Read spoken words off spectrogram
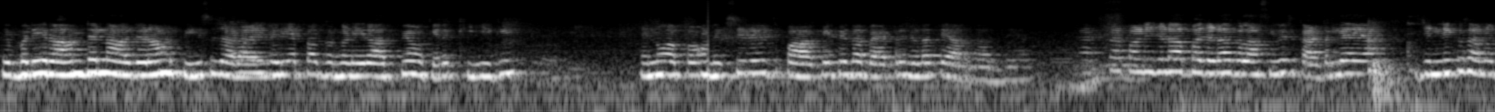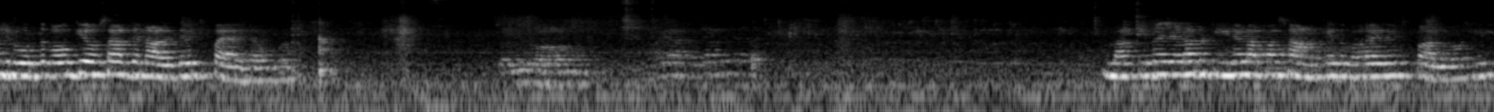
ਤੇ ਬੜੀ ਆਰਾਮ ਦੇ ਨਾਲ ਜਿਹੜਾ ਹੁਣ ਪੀਸ ਜਾਣਾ ਜਿਹੜੀ ਆਪਾਂ ਗੰਗਣੀ ਰਾਤ ਭਿਓ ਕੇ ਰੱਖੀ ਹੈਗੀ। ਇਹਨੂੰ ਆਪਾਂ ਹੁਣ ਮਿਕਸੀ ਦੇ ਵਿੱਚ ਪਾ ਕੇ ਤੇ ਇਹਦਾ ਬੈਟਰ ਜਿਹੜਾ ਤਿਆਰ ਕਰਦੇ ਆ। ਐਕਸਟਰਾ ਪਾਣੀ ਜਿਹੜਾ ਆਪਾਂ ਜਿਹੜਾ ਗਲਾਸੀ ਵਿੱਚ ਕੱਢ ਲਿਆ ਆ, ਜਿੰਨੀ ਕੁ ਸਾਨੂੰ ਜ਼ਰੂਰਤ ਪਊਗੀ, ਉਸ ਹਿਸਾਬ ਦੇ ਨਾਲ ਇਹਦੇ ਵਿੱਚ ਪਾਇਆ ਜਾਊਗਾ। ਬਾਕੀ ਦਾ ਜਿਹੜਾ ਮਟੀਰੀਅਲ ਆਪਾਂ ਸਾਣ ਕੇ ਦੁਬਾਰਾ ਇਹਦੇ ਵਿੱਚ ਪਾ ਲਵਾਂਗੇ।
